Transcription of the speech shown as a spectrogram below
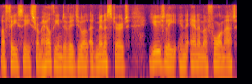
of feces from a healthy individual administered usually in enema format.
